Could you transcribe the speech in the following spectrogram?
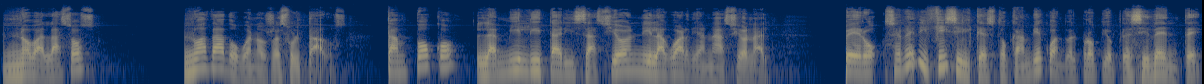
no balazos, no ha dado buenos resultados. Tampoco la militarización ni la Guardia Nacional. Pero se ve difícil que esto cambie cuando el propio presidente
